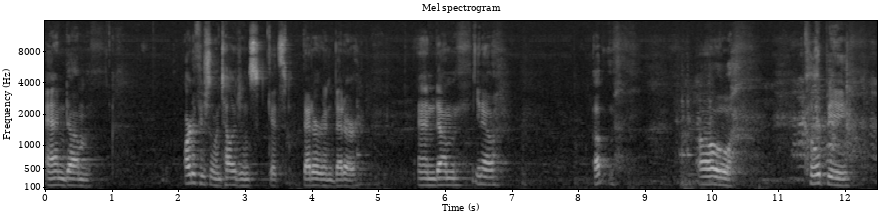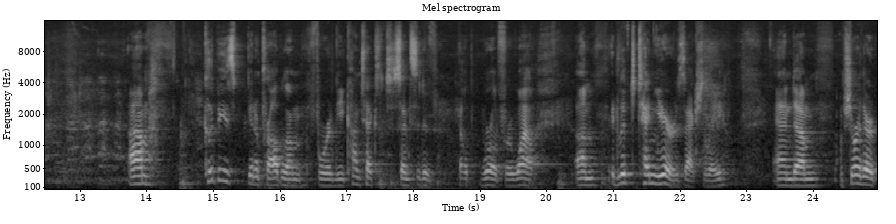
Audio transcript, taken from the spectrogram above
and um, artificial intelligence gets better and better. And, um, you know, up, oh, Clippy. Um, Clippy has been a problem for the context-sensitive help world for a while. Um, it lived 10 years, actually, and um, I'm sure there are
